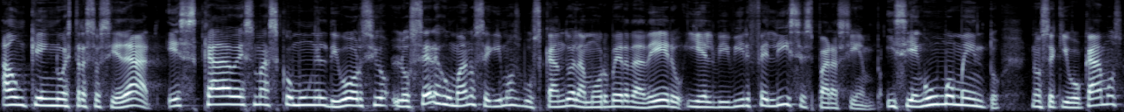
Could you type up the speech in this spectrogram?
aunque en nuestra sociedad es cada vez más común el divorcio, los seres humanos seguimos buscando el amor verdadero y el vivir felices para siempre. Y si en un momento nos equivocamos,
